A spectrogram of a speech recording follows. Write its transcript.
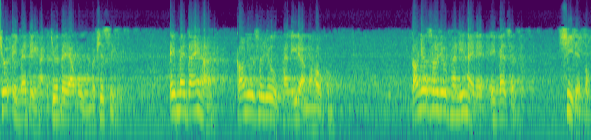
ချို့အိမ်မက်တွေကအကျိုးသက်ရောက်မှုကိုမဖြစ်စေဘူး အိမ်မက်တိုင်းဟာကောင်းကျိုးဆိုးကျိုးဖန်တီးတာမဟုတ်ဘူးကောင်းကျိုးဆိုးကျိုးဖန်တီးနိုင်တဲ့အိမ်မက်ဆိုတာရှိတယ်ပေါ့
